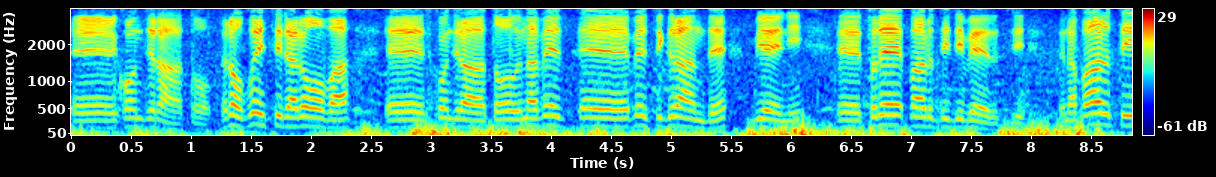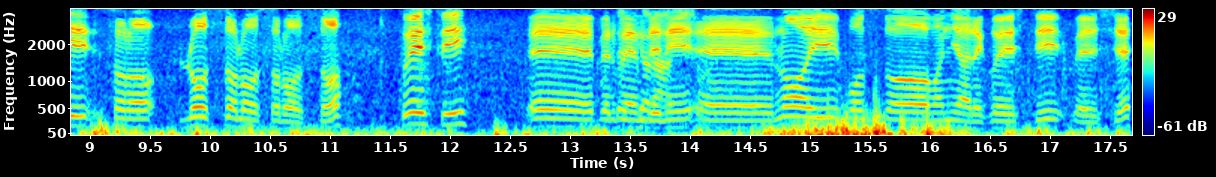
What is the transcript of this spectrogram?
eh, congelato però questi la roba è scongelato una pe- eh, pezzi grande vieni eh, tre parti diversi una parte sono rosso rosso rosso questi eh, per grasso. eh, noi possiamo mangiare questi pesce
